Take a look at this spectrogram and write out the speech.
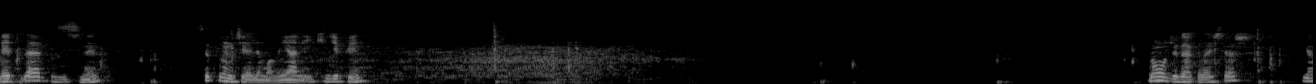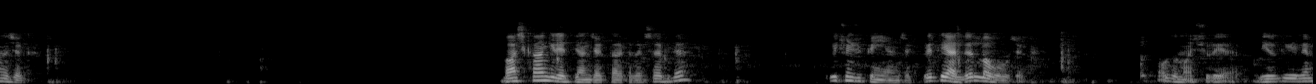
ledler dizisinin sıfırıncı elemanı yani ikinci pin ne olacak arkadaşlar? Yanacak. Başka hangi led yanacaktı arkadaşlar? Bir de üçüncü pin yanacak. Ve diğerleri low olacak. O zaman şuraya 1 diyelim.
